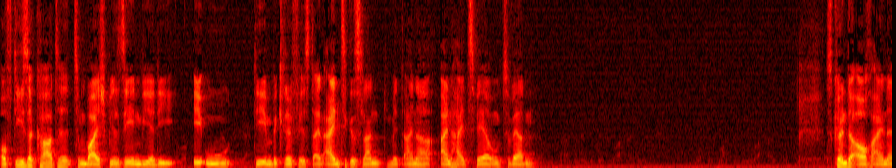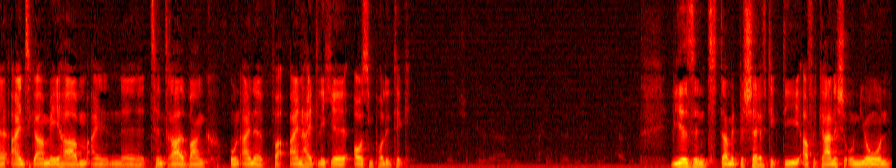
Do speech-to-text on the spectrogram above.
Auf dieser Karte zum Beispiel sehen wir die EU, die im Begriff ist, ein einziges Land mit einer Einheitswährung zu werden. Es könnte auch eine einzige Armee haben, eine Zentralbank und eine vereinheitliche Außenpolitik. Wir sind damit beschäftigt, die Afrikanische Union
